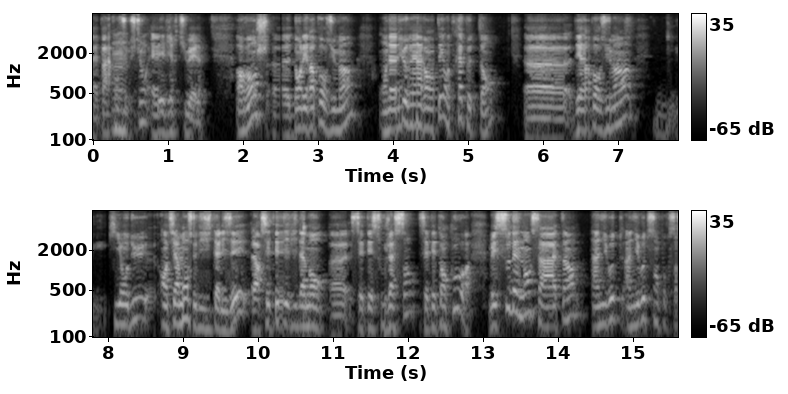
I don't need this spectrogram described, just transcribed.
Euh, par mm. construction, elle est virtuelle. En revanche, euh, dans les rapports humains, on a dû réinventer en très peu de temps des rapports humains qui ont dû entièrement se digitaliser. Alors c'était évidemment, c'était sous-jacent, c'était en cours, mais soudainement ça a atteint un niveau de, un niveau de 100%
